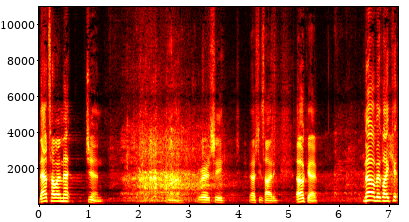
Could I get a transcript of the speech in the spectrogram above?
that's how I met Jen. Where is she? Yeah, she's hiding. Okay. No, but like,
